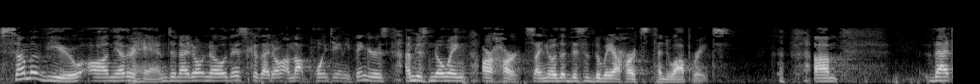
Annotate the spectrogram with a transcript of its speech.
Some of you, on the other hand, and I don't know this because I don't, I'm not pointing any fingers, I'm just knowing our hearts. I know that this is the way our hearts tend to operate. um, that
